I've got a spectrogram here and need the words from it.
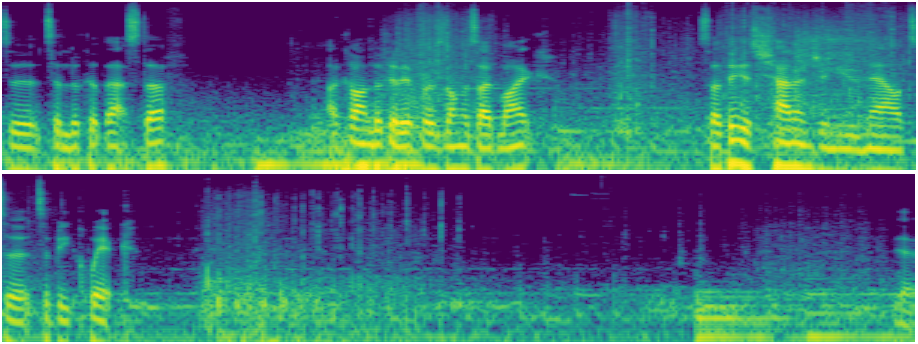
to, to look at that stuff. I can't look at it for as long as I'd like. So I think it's challenging you now to, to be quick. Yeah,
